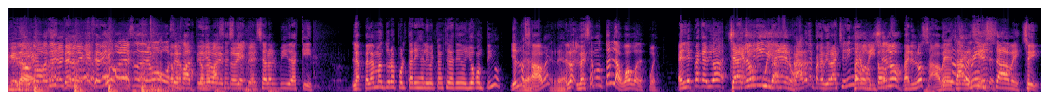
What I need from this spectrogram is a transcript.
que dijo- desde que se dijo eso de bobo, lo se pa- lo que fastidió pasa esto, es que él se lo olvida aquí. Las pelas más duras por Taris Halliburton que la he tenido yo contigo. Y él lo Real, sabe. Él, lo- se montó en la guagua después. Él después que vio sea, la que un chiringa. Claro, después que vio la chiringa. Pero díselo. Pero él lo sabe. De ¿qué vas a Tyrese. ¿Qué él sabe? Sí.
